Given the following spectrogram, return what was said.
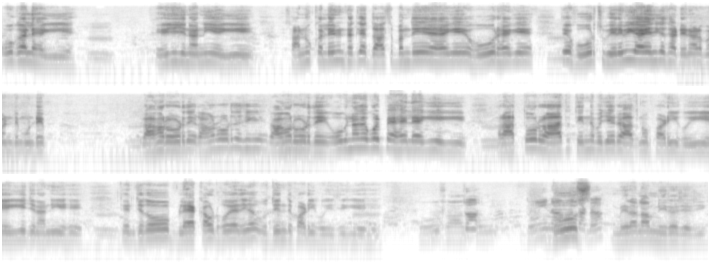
ਉਹ ਗੱਲ ਹੈਗੀ ਏ। ਹੂੰ। ਇਹ ਜੀ ਜਨਾਨੀ ਹੈਗੀ ਏ। ਸਾਨੂੰ ਇਕੱਲੇ ਨਹੀਂ ਠੱਗੇ 10 ਬੰਦੇ ਹੈਗੇ, ਹੋਰ ਹੈਗੇ, ਤੇ ਹੋਰ ਸਵੇਰੇ ਵੀ ਆਏ ਸੀਗੇ ਸਾਡੇ ਨਾਲ ਬੰਦੇ, ਮੁੰਡੇ ਰਾਹੋਂ ਰੋਡ ਦੇ ਰਾਹੋਂ ਰੋਡ ਦੇ ਸੀਗੇ ਰਾਹੋਂ ਰੋਡ ਦੇ। ਉਹ ਇਹਨਾਂ ਦੇ ਕੋਲ ਪੈਸੇ ਲੈ ਗਈ ਹੈਗੀ। ਰਾਤੋਂ ਰਾਤ 3 ਵਜੇ ਰਾਤ ਨੂੰ ਫਾੜੀ ਹੋਈ ਹੈਗੀ ਜਨਾਨੀ ਇਹ। ਤੇ ਜਦੋਂ ਬਲੈਕ ਆਊਟ ਹੋਇਆ ਸੀਗਾ ਉਸ ਦਿਨ ਤੇ ਫਾੜੀ ਹੋਈ ਸੀਗੀ ਇਹ। ਤਾਂ ਕੀ ਨਾਮ ਹੈ ਤੁਹਾਡਾ? ਮੇਰਾ ਨਾਮ ਨੀਰਜ ਹੈ ਜੀ।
